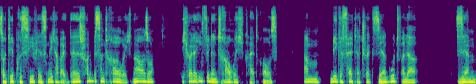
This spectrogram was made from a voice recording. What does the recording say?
so depressiv jetzt nicht, aber der ist schon ein bisschen traurig. Ne? Also ich höre da irgendwie eine Traurigkeit raus. Ähm, mir gefällt der Track sehr gut, weil er sehr,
